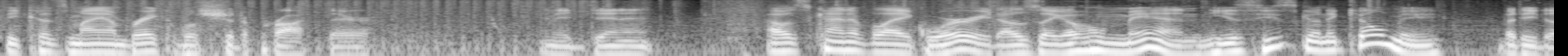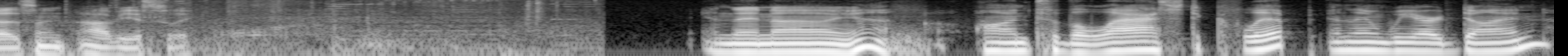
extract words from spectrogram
because my Unbreakable should have proc there, and it didn't. I was kind of like worried. I was like, oh man, he's, he's going to kill me. But he doesn't, obviously. And then, uh, yeah, on to the last clip, and then we are done.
